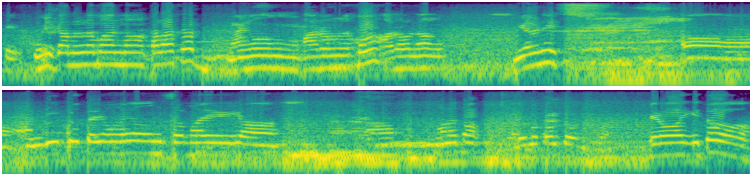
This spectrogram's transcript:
Welcome na naman mga kalakad. Ngayong araw na to, araw ng Biyernes. Ah, andito tayo ngayon sa may ah, um, ano to, ko. Pero ito,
